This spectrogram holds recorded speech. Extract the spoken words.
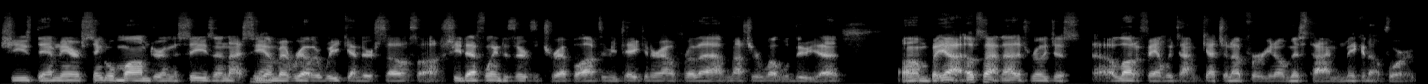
she's damn near single mom during the season. I see yeah. them every other weekend or so. So she definitely deserves a trip. We'll have to be taking her out for that. I'm not sure what we'll do yet. Um, but yeah, outside of that, it's really just a lot of family time, catching up for, you know, missed time and making up for it.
